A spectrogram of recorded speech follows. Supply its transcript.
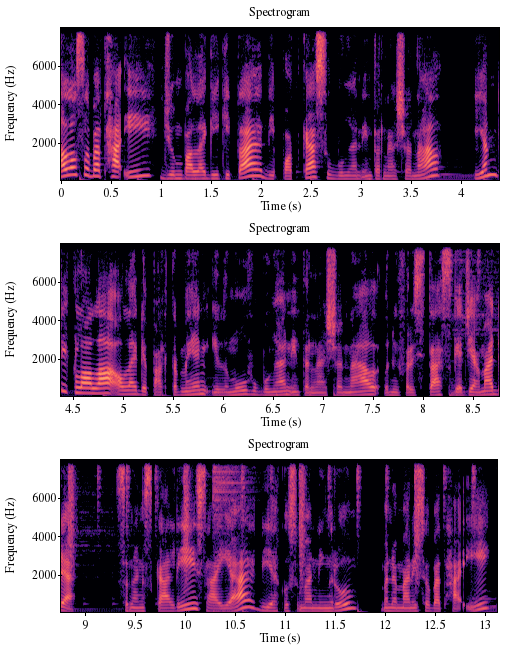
Halo Sobat HI, jumpa lagi kita di podcast Hubungan Internasional yang dikelola oleh Departemen Ilmu Hubungan Internasional Universitas Gajah Mada. Senang sekali saya, Diah Kusumaningrum, menemani Sobat HI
